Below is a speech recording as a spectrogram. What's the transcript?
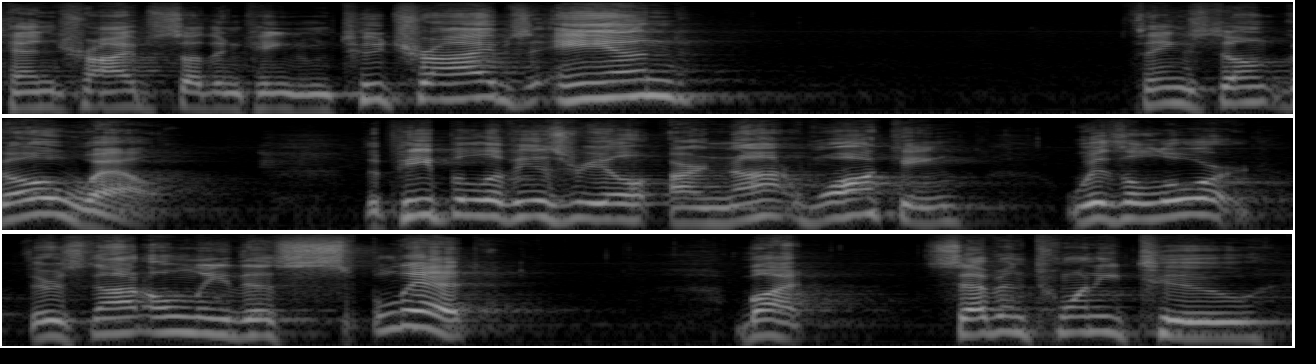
10 tribes, southern kingdom, 2 tribes, and things don't go well. The people of Israel are not walking with the Lord. There's not only this split, but 722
